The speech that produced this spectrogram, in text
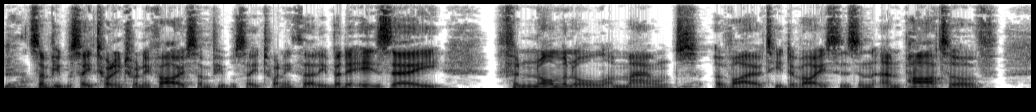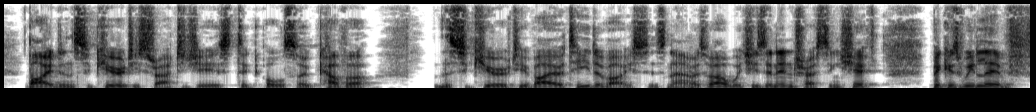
Yeah. Some people say 2025, some people say 2030, but it is a phenomenal amount yeah. of IoT devices. And, and part of Biden's security strategy is to also cover the security of IoT devices now as well, which is an interesting shift because we live,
